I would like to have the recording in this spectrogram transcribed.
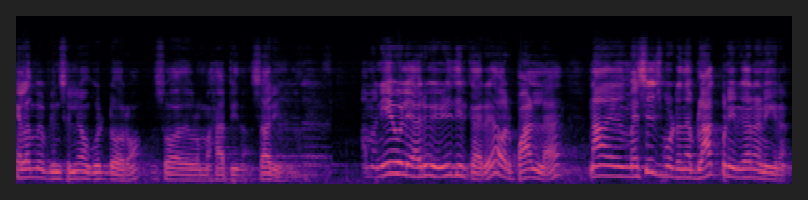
கிளம்பு அப்படின்னு சொல்லி அவங்க கூப்பிட்டு வரோம். ஸோ அது ரொம்ப ஹாப்பி தான். சாரி ஆமாம் நியவழி அருவி எழுதியிருக்காரு. அவர் பாடல. நான் மெசேஜ் போட்டிருந்தேன். பிளாக் பண்ணியிருக்காருன்னு நினைக்கிறேன்.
